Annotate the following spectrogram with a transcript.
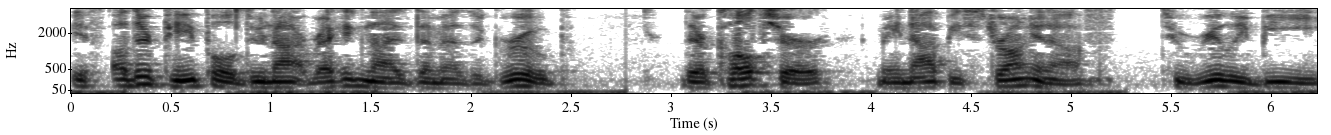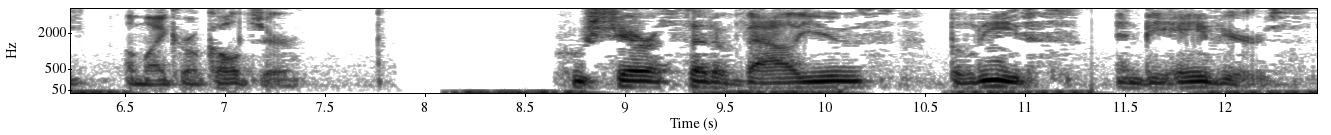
If other people do not recognize them as a group, their culture may not be strong enough to really be a microculture. Who share a set of values, beliefs, and behaviors.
